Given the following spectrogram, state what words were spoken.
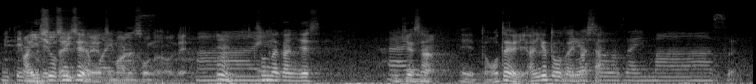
見てまあ、みるといい一生先と思います。生のやつもあるそうなので、はーい。うん、そんな感じです。はい。ゆきえさん、えー、とお便りありがとうございました。ありがとうございます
